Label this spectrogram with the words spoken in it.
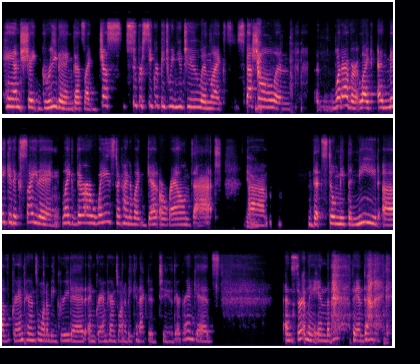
handshake greeting that's like just super secret between you two and like special and whatever like and make it exciting? Like there are ways to kind of like get around that yeah. um that still meet the need of grandparents want to be greeted and grandparents want to be connected to their grandkids. And certainly in the pandemic,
